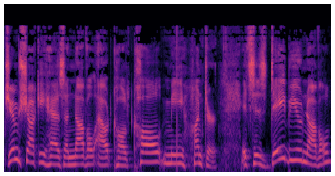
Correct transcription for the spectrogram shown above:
Jim Shockey has a novel out called Call Me Hunter. It's his debut novel.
